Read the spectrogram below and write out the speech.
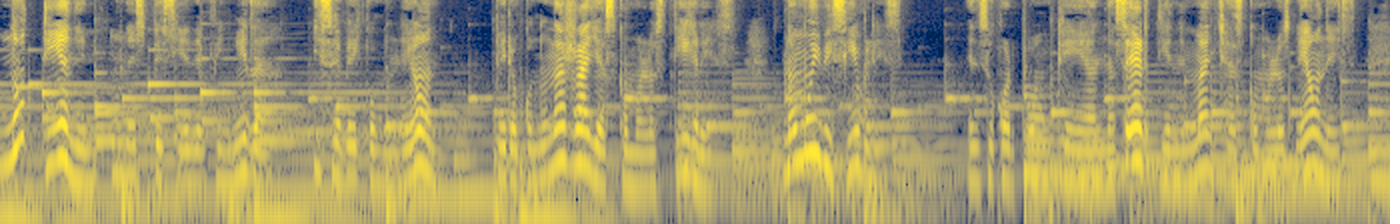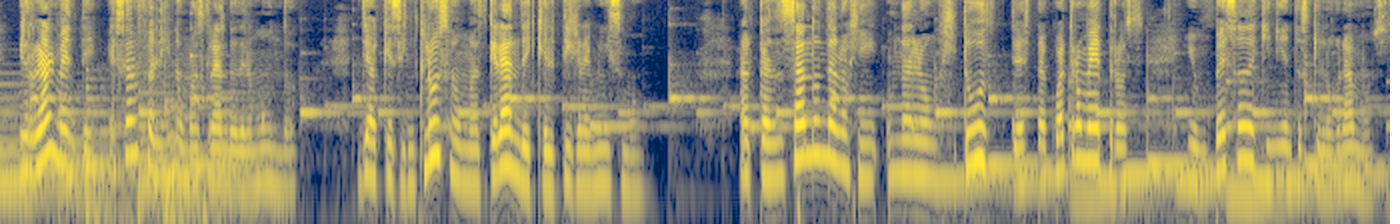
No tienen una especie definida y se ve como un león, pero con unas rayas como los tigres, no muy visibles en su cuerpo, aunque al nacer tienen manchas como los leones, y realmente es el felino más grande del mundo, ya que es incluso más grande que el tigre mismo alcanzando una, longitud de hasta 4 metros y un peso de 500 kilogramos.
